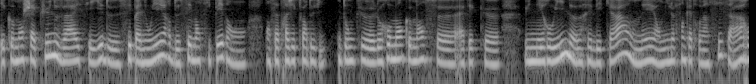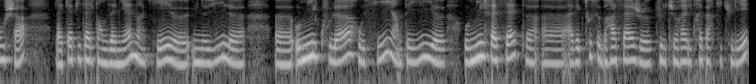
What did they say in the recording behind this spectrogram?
et comment chacune va essayer de s'épanouir, de s'émanciper dans, dans, sa trajectoire de vie. Donc le roman commence avec une héroïne, Rebecca. On est en 1986 à Arusha, la capitale tanzanienne, qui est euh, une ville euh, aux mille couleurs aussi, un pays euh, aux mille facettes, avec tout ce brassage culturel très particulier,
